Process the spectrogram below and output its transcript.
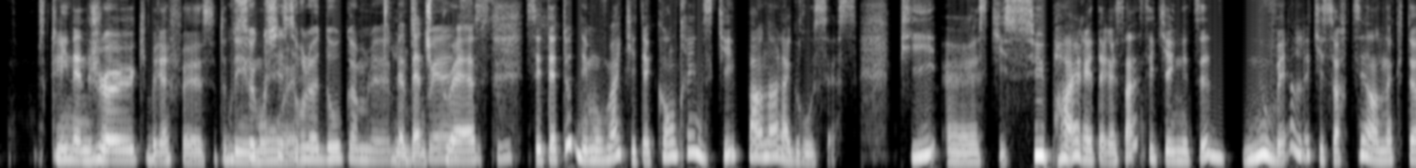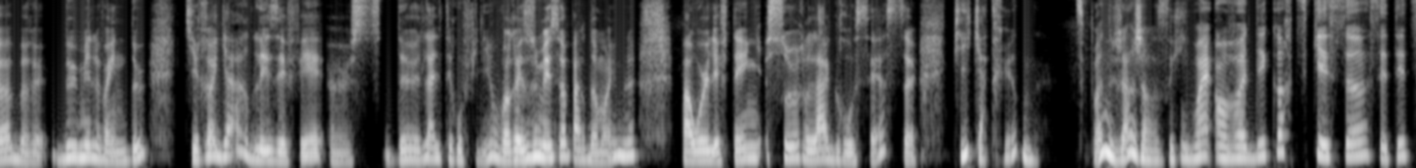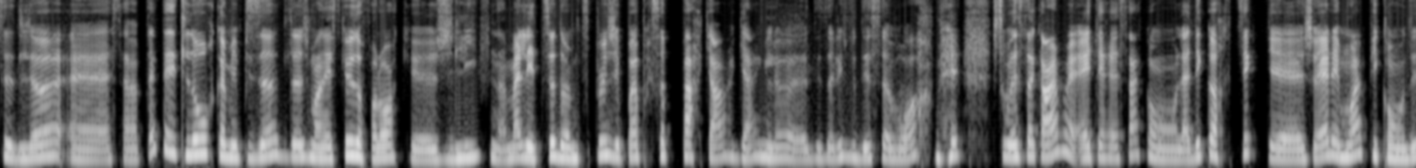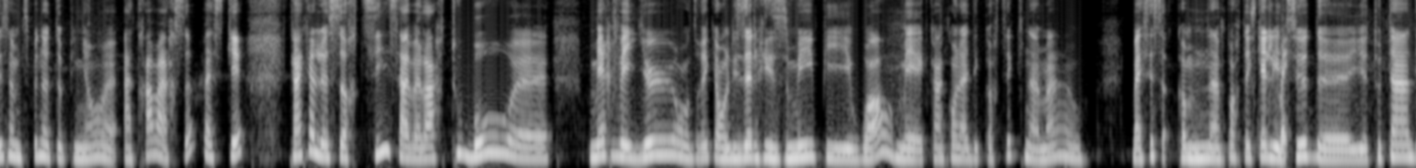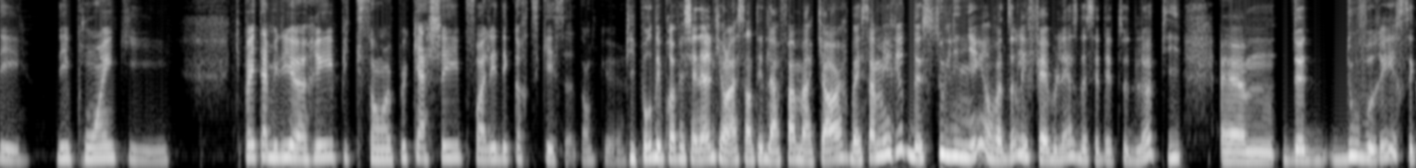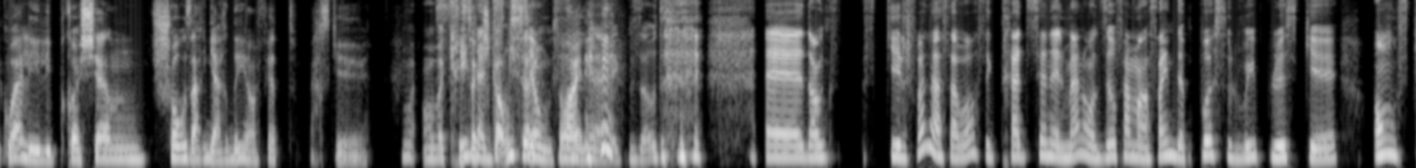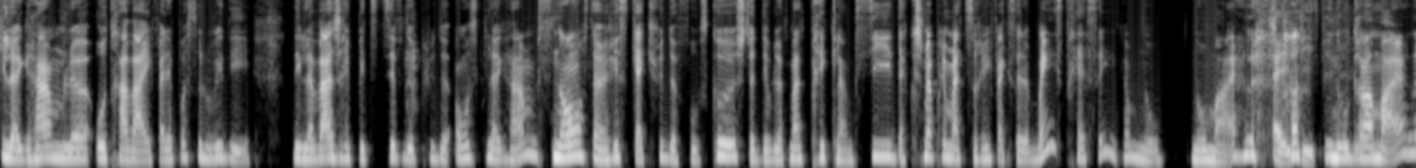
clean and jerk, bref, euh, c'est tous Ou des se mots. coucher euh, sur le dos comme le, le bench press. c'était tous des mouvements qui étaient contre-indiqués pendant la grossesse. Puis, euh, ce qui est super intéressant, c'est qu'il y a une étude nouvelle là, qui est sortie en octobre 2022 qui regarde les effets euh, de l'haltérophilie. On va résumer ça par de même, là, powerlifting sur la grossesse. Puis, Catherine, tu vas nous jaser. Ouais, on va décortiquer ça, cette étude-là. Euh, ça va peut-être être lourd comme épisode. Je m'en excuse, il va falloir que je lis finalement l'étude un petit peu. J'ai pas appris ça par cœur, gang. Là. Euh, désolée de vous décevoir, mais je trouvais ça quand même intéressant qu'on la décortique, euh, Joël et moi, puis qu'on dise un petit peu notre opinion euh, à travers ça. Parce que quand elle l'a sorti, ça avait l'air tout beau, merveilleux. On dirait qu'on lisait le résumé, puis wow. Mais quand on la décortique, finalement, ben c'est ça. Comme n'importe quelle étude, euh, il y a tout le temps des, des points qui, qui peuvent être améliorés puis qui sont un peu cachés. Il faut aller décortiquer ça. Donc, euh, Puis pour des professionnels qui ont la santé de la femme à cœur, ben ça mérite de souligner, on va dire, les faiblesses de cette étude-là, puis euh, de d'ouvrir c'est quoi les, les prochaines choses à regarder, en fait, parce que ouais, on va créer de la compte, discussion aussi Ouais. avec vous autres. Euh, donc, ce qui est le fun à savoir, c'est que traditionnellement, on dit aux femmes enceintes de ne pas soulever plus que 11 kg au travail. Il ne fallait pas soulever des, des levages répétitifs de plus de 11 kg. Sinon, c'est un risque accru de fausse couche, de développement de préclampsie, d'accouchement prématuré. Fait que c'est bien stressé, comme nos, nos mères, là, je Hey, pense, puis- puis nos grands-mères.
